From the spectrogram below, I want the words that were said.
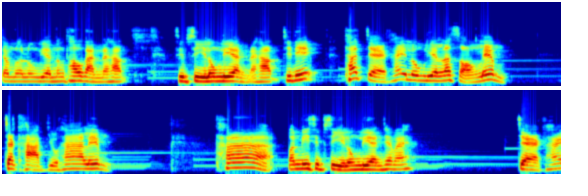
จำนวนโรงเรียนต้องเท่ากันนะครับ 14 โรงเรียนนะครับ ทีนี้ถ้าแจกให้โรงเรียนละ 2 เล่ม จะขาดอยู่ 5 เล่ม ถ้ามันมี 14 โรงเรียนใช่ไหมแจกให้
